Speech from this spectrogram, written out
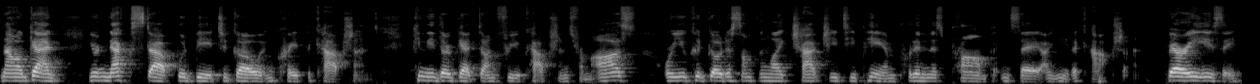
now again your next step would be to go and create the captions you can either get done for you captions from us or you could go to something like chat gtp and put in this prompt and say i need a caption very easy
